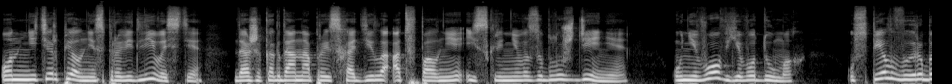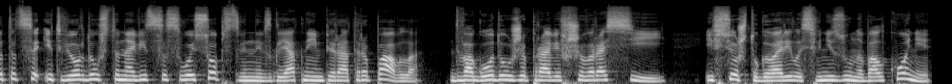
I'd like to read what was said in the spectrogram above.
Он не терпел несправедливости, даже когда она происходила от вполне искреннего заблуждения. У него в его думах успел выработаться и твердо установиться свой собственный взгляд на императора Павла, два года уже правившего Россией, и все, что говорилось внизу на балконе,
